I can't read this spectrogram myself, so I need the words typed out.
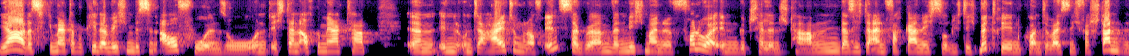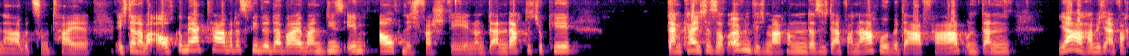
ja, dass ich gemerkt habe, okay, da will ich ein bisschen aufholen so. Und ich dann auch gemerkt habe, ähm, in Unterhaltungen auf Instagram, wenn mich meine FollowerInnen gechallenged haben, dass ich da einfach gar nicht so richtig mitreden konnte, weil ich es nicht verstanden habe zum Teil. Ich dann aber auch gemerkt habe, dass viele dabei waren, die es eben auch nicht verstehen. Und dann dachte ich, okay, dann kann ich das auch öffentlich machen, dass ich da einfach Nachholbedarf habe. Und dann ja, habe ich einfach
